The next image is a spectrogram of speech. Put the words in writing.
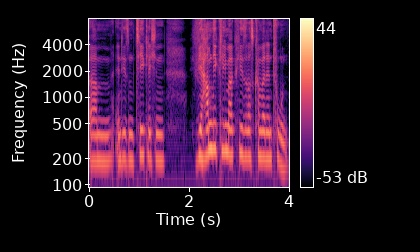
ähm, in diesem täglichen, wir haben die Klimakrise, was können wir denn tun?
